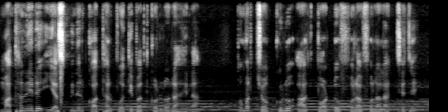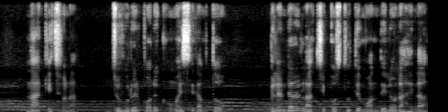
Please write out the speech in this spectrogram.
মাথা নেড়ে ইয়াসমিনের কথার প্রতিবাদ করল রাহেলা। তোমার চোখগুলো আজ বড্ড ফোলা ফোলা লাগছে যে। না, কিছু না। জুহুরের পরে ঘুমাইছিলাম তো। ব্লেন্ডারের লাচ্ছি প্রস্তুতি মন দিল রাহেলা।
